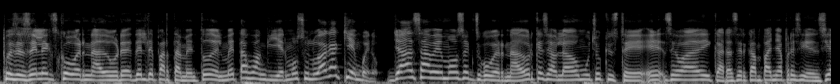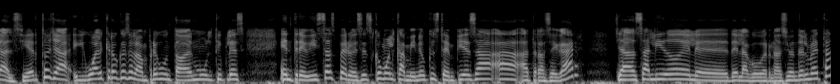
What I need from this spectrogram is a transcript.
Pues es el exgobernador del departamento del Meta, Juan Guillermo Zuluaga, quien, bueno, ya sabemos, exgobernador, que se ha hablado mucho que usted eh, se va a dedicar a hacer campaña presidencial, ¿cierto? Ya, igual creo que se lo han preguntado en múltiples entrevistas, pero ese es como el camino que usted empieza a, a trasegar. ¿Ya ha salido de, de la gobernación del Meta?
